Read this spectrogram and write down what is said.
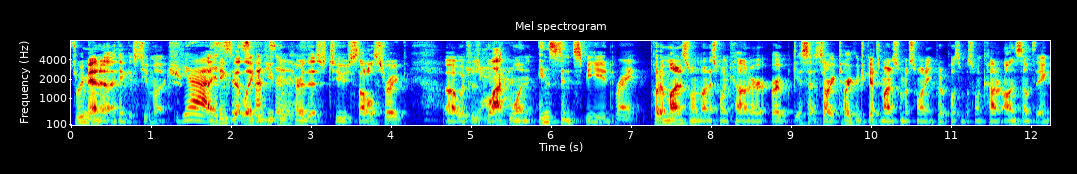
Three mana, I think, is too much. Yeah, I think that like if you compare this to Subtle Strike, uh, which was Yeah. black one instant speed, Right. put a minus one minus one counter, or sorry, target creature gets minus one minus one, and you put a plus one plus one counter on something.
